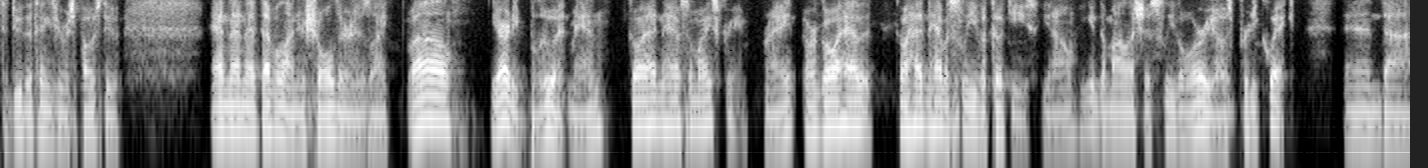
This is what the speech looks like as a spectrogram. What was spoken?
to do the things you were supposed to. And then that devil on your shoulder is like, well, you already blew it, man. Go ahead and have some ice cream, right? Or go ahead, go ahead and have a sleeve of cookies. You know, you can demolish a sleeve of Oreos pretty quick. And uh,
